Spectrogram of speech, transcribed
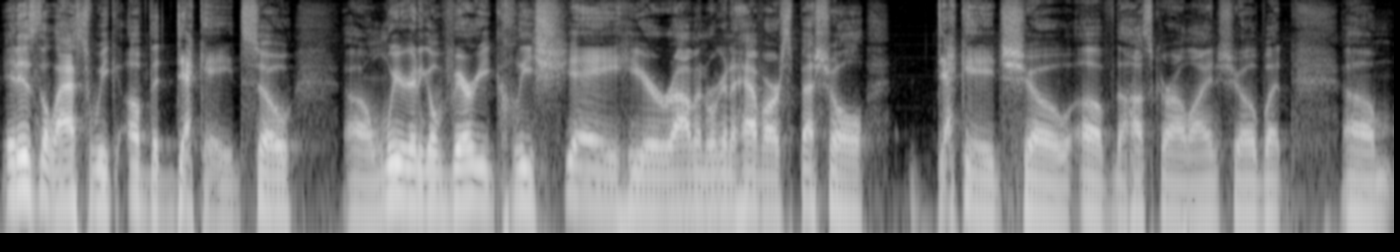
it is the last week of the decade, so. Um, we're going to go very cliche here, Robin. We're going to have our special decade show of the Husker Online show. But, um,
